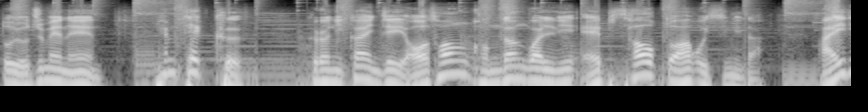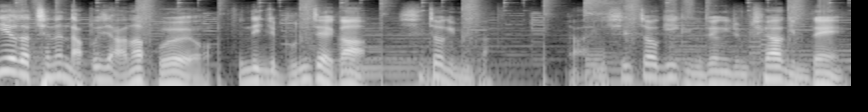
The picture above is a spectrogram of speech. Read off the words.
또 요즘에는 fem테크 그러니까 이제 여성 건강 관리 앱 사업도 하고 있습니다. 아이디어 자체는 나쁘지 않아 보여요. 근데 이제 문제가 실적입니다. 아, 이 실적이 굉장히 좀 최악인데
